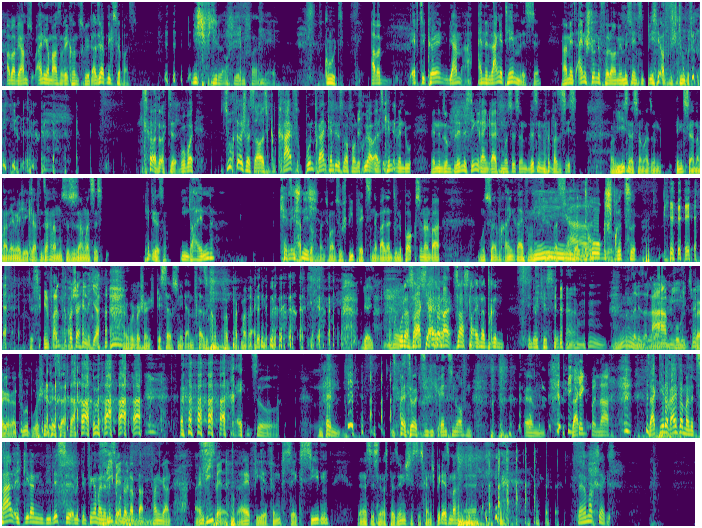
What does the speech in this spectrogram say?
Aber wir haben es einigermaßen rekonstruiert. Also ihr habt nichts verpasst. Nicht viel auf jeden Fall. Gut. Aber FC Köln, wir haben eine lange Themenliste. Wir haben jetzt eine Stunde verloren. Wir müssen jetzt ein bisschen auf die sprechen. so, Leute, wo wollt, sucht euch was aus. Greift bunt rein. Kennt ihr das noch von früher als Kind, wenn du, wenn du in so ein blindes Ding reingreifen musstest und wissen, was es ist? Aber wie hieß denn das nochmal? So ein Dings da, da waren da irgendwelche ekelhaften Sachen, da musstest du sagen, was es ist. Kennt ihr das noch? Nein. Kenne Das ich gab's nicht. doch manchmal auf so Spielplätzen. Da war dann so eine Box und dann war, musst du einfach reingreifen und fühlen, was ja. Drogenspritze. Das In Frankfurt wahrscheinlich, ja. Frankfurt wahrscheinlich. Das darfst du nicht anfassen. Komm, pack mal rein. ja, ich, mach mal, Oder sag saß dir da, einfach einer, mal. saß da einer drin in der Kiste. Hm, Was ist eine Salami? Vogelsberger Naturbursche. Salam. Ach, Enzo. Mensch. Also, jetzt sind die Grenzen offen. Ähm, Ich Sag- schenk mal nach. sag dir doch einfach mal eine Zahl. Ich gehe dann die Liste mit dem Finger meine Liste Sieben. runter und dann fangen wir an. Eins, Sieben. zwei, drei, vier, fünf, sechs, sieben. Dann das ist ja was Persönliches, das kann ich später erst machen. Äh, Der macht sechs.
